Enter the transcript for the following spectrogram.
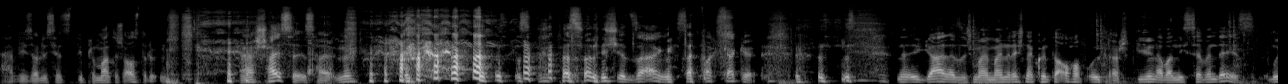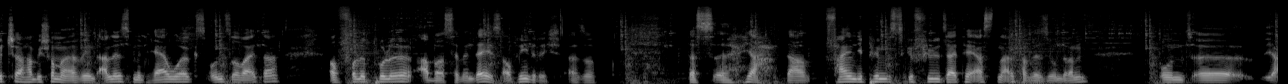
ja, wie soll ich es jetzt diplomatisch ausdrücken? ja, scheiße ist halt, ne? Was soll ich jetzt sagen? Ist einfach kacke. Na, egal, also ich meine, mein Rechner könnte auch auf Ultra spielen, aber nicht Seven Days. Witcher habe ich schon mal erwähnt, alles mit Hairworks und so weiter, auf volle Pulle, aber Seven Days auf niedrig. Also das, äh, ja, da fallen die Pimps gefühlt seit der ersten Alpha-Version dran. Und äh, ja,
